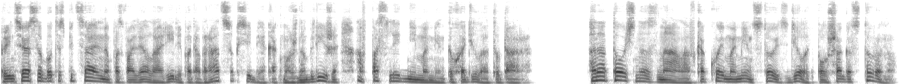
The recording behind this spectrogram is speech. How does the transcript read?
Принцесса будто специально позволяла Ариле подобраться к себе как можно ближе, а в последний момент уходила от удара. Она точно знала, в какой момент стоит сделать полшага в сторону,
